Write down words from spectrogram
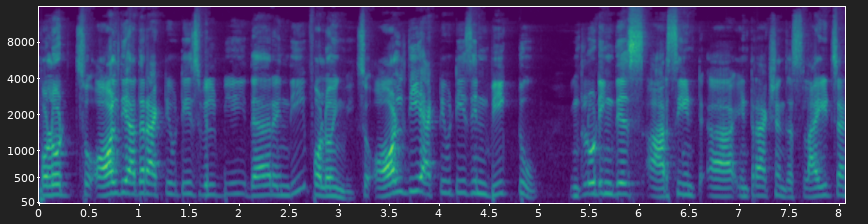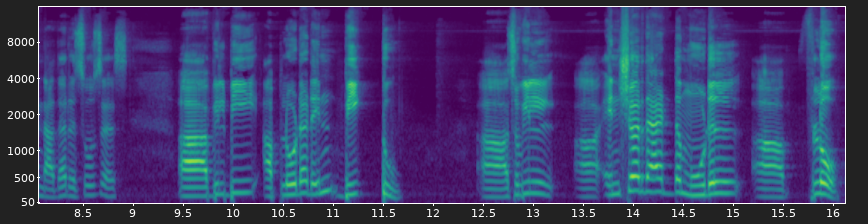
followed. So all the other activities will be there in the following week. So all the activities in week two, including this RC uh, interaction, the slides and other resources uh, will be uploaded in week two. Uh, so we'll uh, ensure that the Moodle uh, flow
